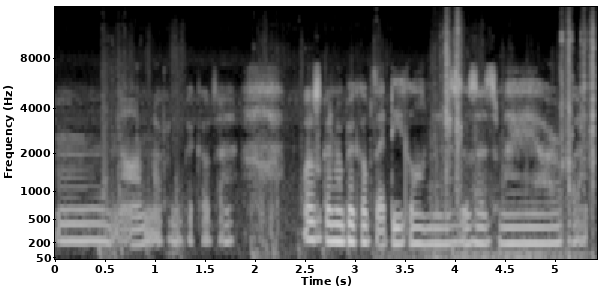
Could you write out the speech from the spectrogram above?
Mm, I'm not gonna pick up that. I was gonna pick up that deagle and use this as my AR, but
